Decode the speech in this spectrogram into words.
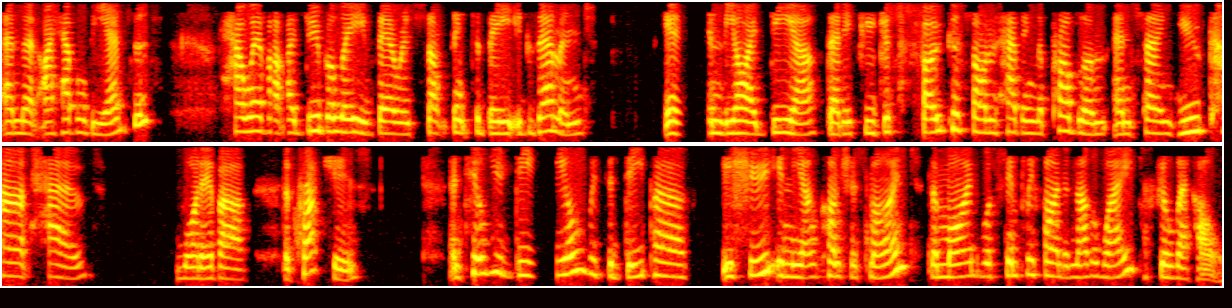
and that I have all the answers. However, I do believe there is something to be examined in, in the idea that if you just focus on having the problem and saying you can't have whatever the crutch is, until you deal with the deeper issue in the unconscious mind, the mind will simply find another way to fill that hole.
